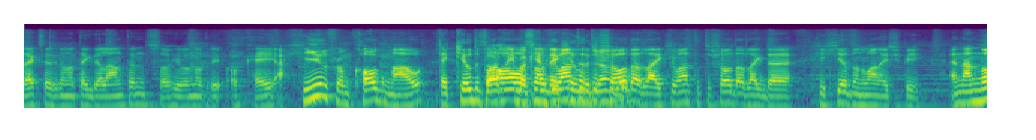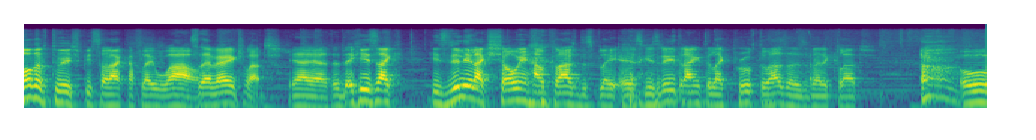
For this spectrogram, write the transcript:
Rexa is gonna take the Lantern, so he will not re- okay. A heal from Kog'Maw. They killed the So, bot lane, oh, but so he wanted the to jungle? show that like, he wanted to show that like the, he healed on 1 HP. And another 2 HP Soraka play, wow. So they're very clutch. Yeah, yeah. the- the- He's like, he's really like showing how clutch this play is. He's really trying to like prove to us that it's very clutch. Oh,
